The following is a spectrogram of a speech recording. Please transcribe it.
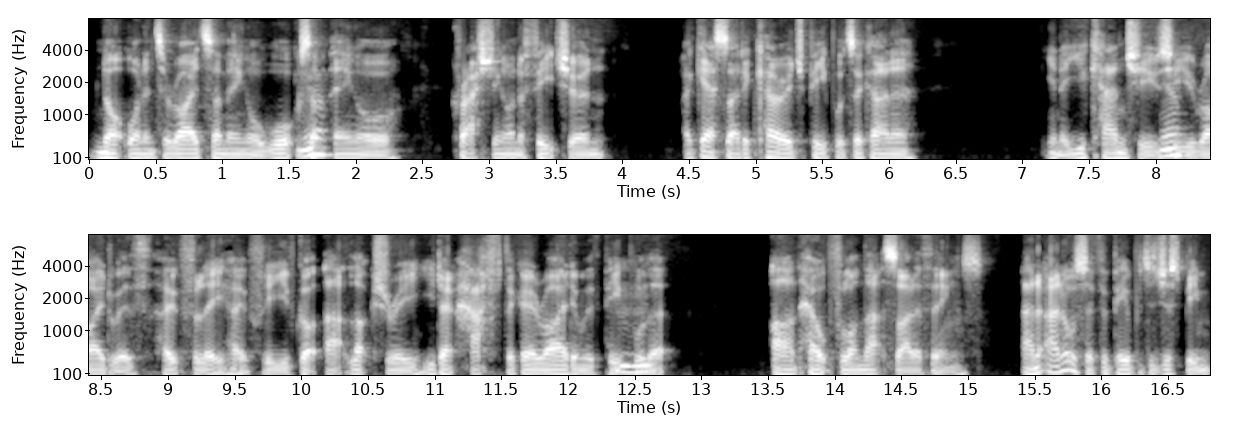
not wanting to ride something or walk yeah. something or crashing on a feature. And I guess I'd encourage people to kind of, you know, you can choose yeah. who you ride with. Hopefully, hopefully you've got that luxury. You don't have to go riding with people mm-hmm. that aren't helpful on that side of things. And and also for people to just be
